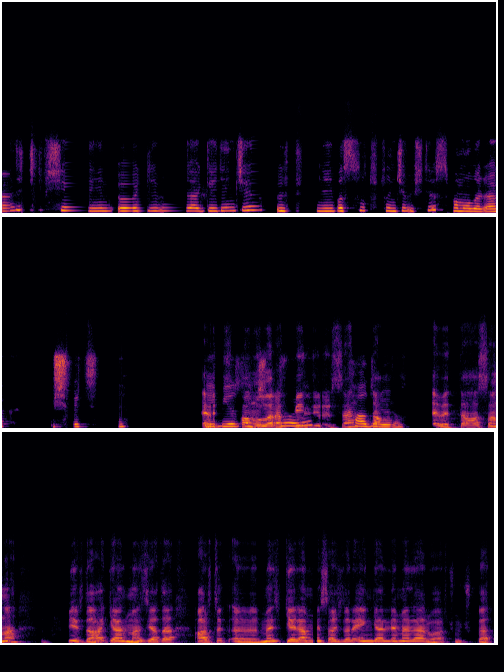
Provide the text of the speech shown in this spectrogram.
Ben de hiçbir şeyin öyle gelince üstüne basılı tutunca işte spam olarak işaret Evet, bir yazı spam olarak bildirirsen daha, kaldırıyorum. evet daha sana bir daha gelmez ya da artık e, gelen mesajlara engellemeler var çocuklar.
